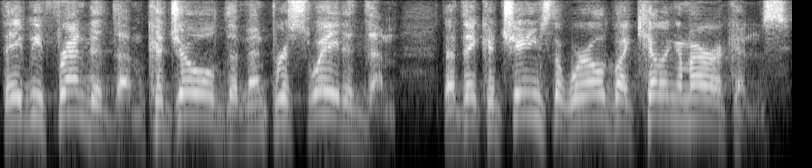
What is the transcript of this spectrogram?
They befriended them, cajoled them, and persuaded them that they could change the world by killing Americans.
